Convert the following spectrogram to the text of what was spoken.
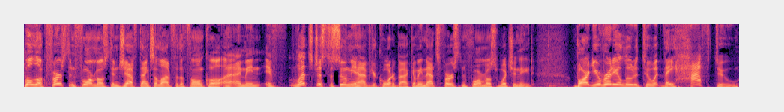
Well, look, first and foremost, and Jeff, thanks a lot for the phone call. I, I, mean, if let's just assume you have your quarterback. I mean, that's first and foremost what you need. Bart, you've already alluded to it. They have to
